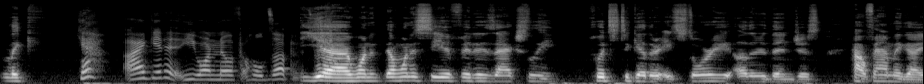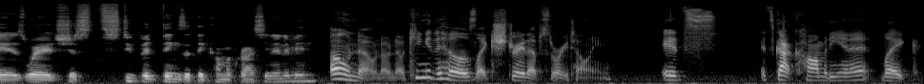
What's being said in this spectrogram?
like. Yeah, I get it. You want to know if it holds up. Yeah, I want to. I want to see if it is actually puts together a story other than just how Family Guy is, where it's just stupid things that they come across. You know what I mean? Oh no, no, no! King of the Hill is like straight up storytelling. It's it's got comedy in it. Like,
